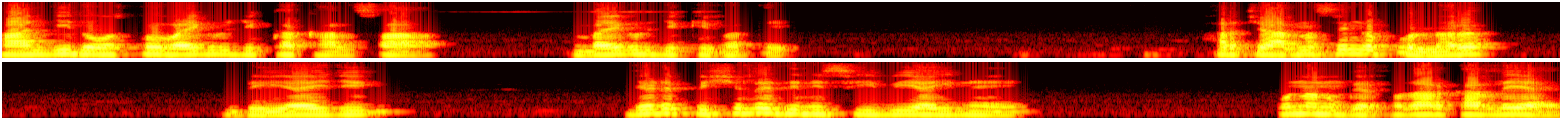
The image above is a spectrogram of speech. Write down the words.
ਹਾਂਜੀ ਦੋਸਤੋ, ਵਾਹਿਗੁਰੂ ਜੀ ਕਾ ਖਾਲਸਾ, ਵਾਹਿਗੁਰੂ ਜੀ ਕੀ ਫਤਿਹ। ਹਰਚਰਨ ਸਿੰਘ ਭੁੱਲਰ ਡੀਆਈਜੀ ਜਿਹੜੇ ਪਿਛਲੇ ਦਿਨੀ ਸੀਬੀਆਈ ਨੇ ਉਹਨਾਂ ਨੂੰ ਗ੍ਰਿਫਤਾਰ ਕਰ ਲਿਆ ਹੈ।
